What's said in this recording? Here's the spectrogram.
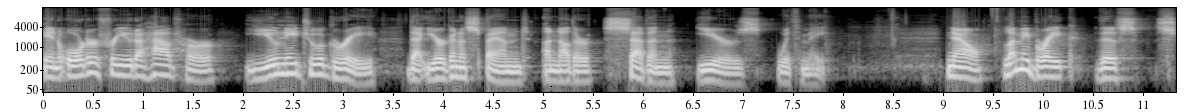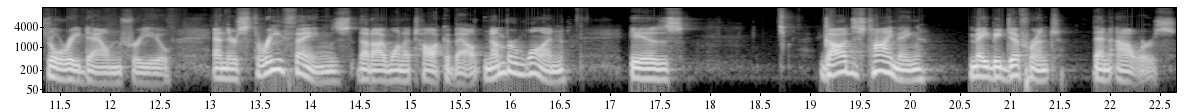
in order for you to have her, you need to agree that you're going to spend another seven years with me. Now, let me break this story down for you. And there's three things that I want to talk about. Number one is God's timing may be different than ours.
